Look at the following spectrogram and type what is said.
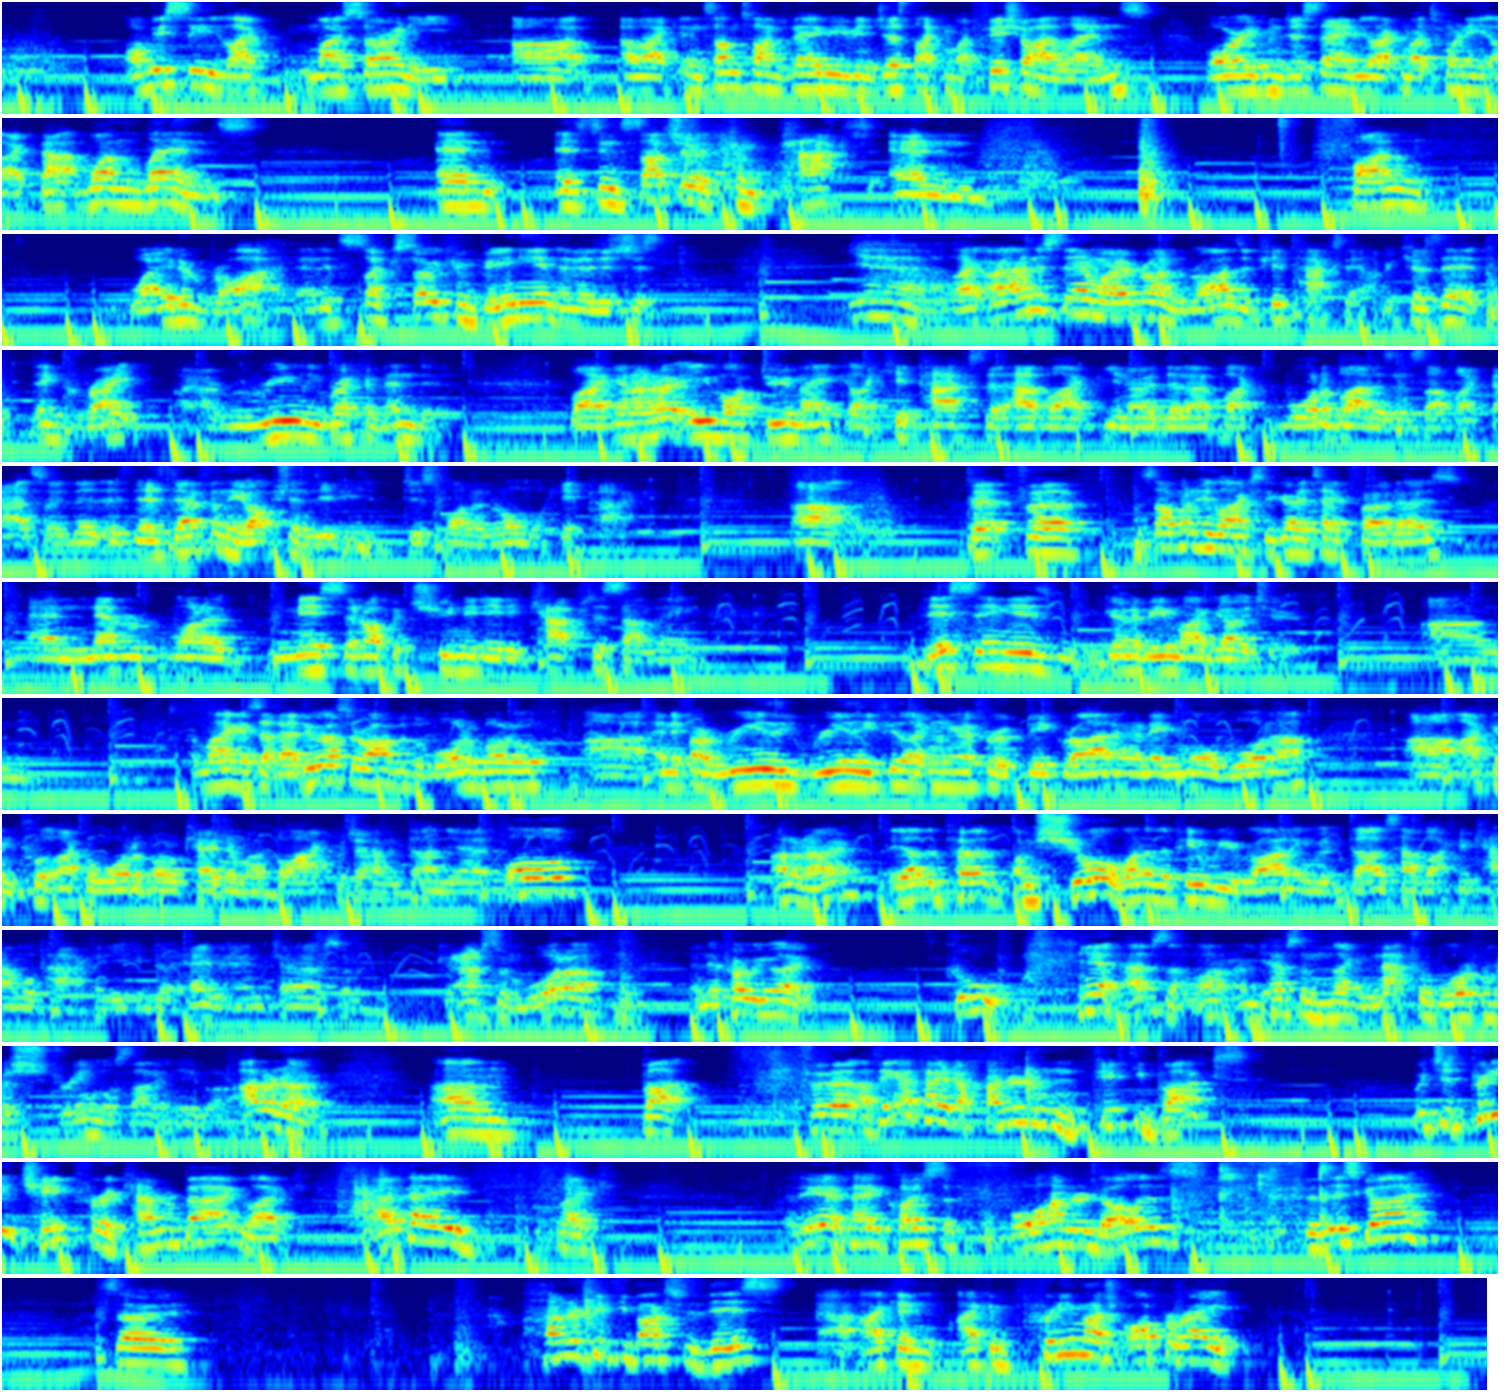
obviously like my Sony, uh, I like, and sometimes maybe even just like my fisheye lens, or even just saying like my 20, like that one lens, and it's in such a compact and fun way to ride, and it's like so convenient, and it is just, yeah, like I understand why everyone rides a pit packs now because they're they're great. Like, I really recommend it. Like, and I know Evoc do make like hip packs that have like, you know, that have like water bladders and stuff like that. So there's, there's definitely options if you just want a normal hip pack. Uh, but for someone who likes to go take photos and never want to miss an opportunity to capture something, this thing is going to be my go-to. Um, like I said, I do have to ride with a water bottle, uh, and if I really, really feel like I'm to go for a big ride, I'm to need more water. Uh, I can put like a water bottle cage on my bike, which I haven't done yet. Or, I don't know, the other per I'm sure one of the people you're riding with does have like a CamelBak and you can be like, hey man, can I have some, can I have some water? And they're probably like, cool, yeah, have some, I don't know, You have some like natural water from a stream or something nearby. I don't know. Um, but for, I think I paid 150 bucks, which is pretty cheap for a camera bag. Like, I paid like, I think I paid close to $400 for this guy. So 150 bucks for this. I can I can pretty much operate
